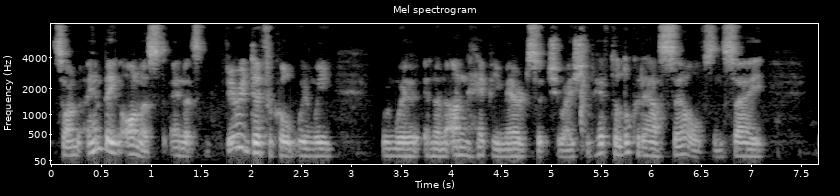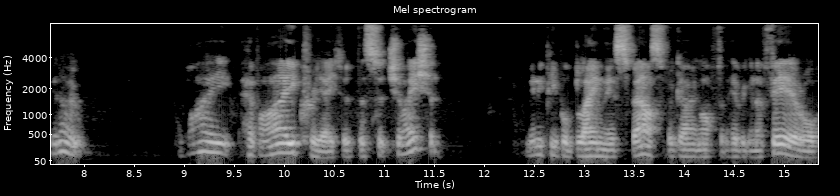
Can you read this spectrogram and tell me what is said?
so I'm, I'm being honest, and it's very difficult when we when we're in an unhappy marriage situation to have to look at ourselves and say, you know, why have I created this situation? Many people blame their spouse for going off and having an affair, or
